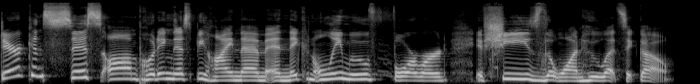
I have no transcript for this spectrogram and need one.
Derek insists on putting this behind them, and they can only move forward if she's the one who lets it go.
